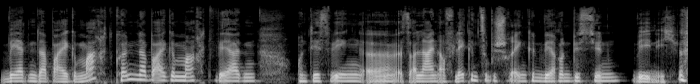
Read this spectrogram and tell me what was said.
werden dabei gemacht, können dabei gemacht werden und deswegen äh, es allein auf Lecken zu beschränken wäre ein bisschen wenig.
